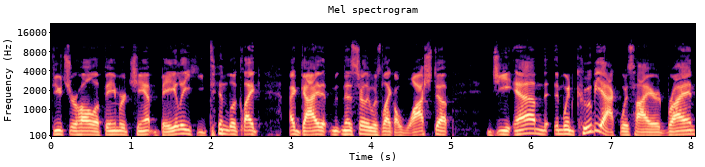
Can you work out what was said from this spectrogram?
future Hall of Famer Champ Bailey. He didn't look like a guy that necessarily was like a washed up GM. When Kubiak was hired, Brian,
